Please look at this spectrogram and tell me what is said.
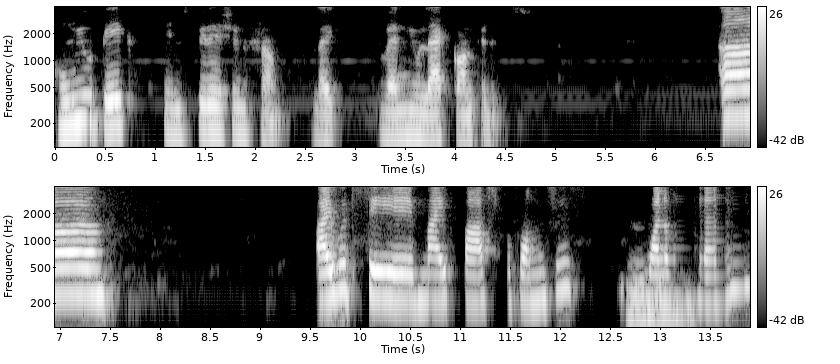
whom you take inspiration from, like when you lack confidence? Uh, I would say my past performances, one of them.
